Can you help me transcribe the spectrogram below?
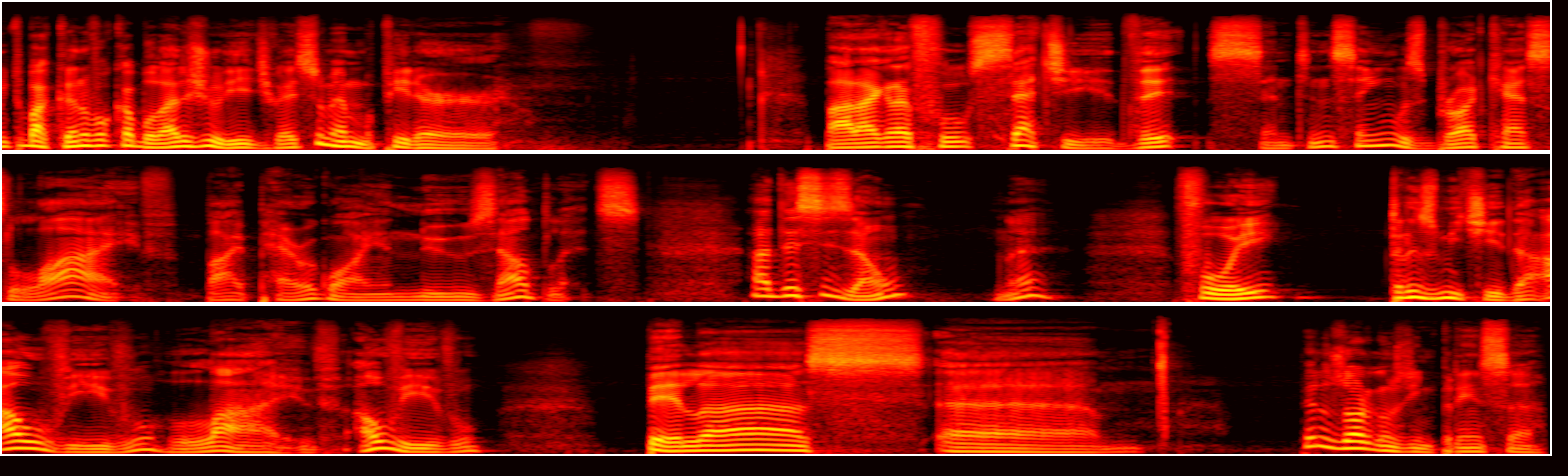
Muito bacana o vocabulário jurídico. É isso mesmo, Peter. Parágrafo 7. The sentencing was broadcast live by Paraguayan news outlets. A decisão né, foi transmitida ao vivo, live, ao vivo, pelas, uh, pelos órgãos de imprensa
